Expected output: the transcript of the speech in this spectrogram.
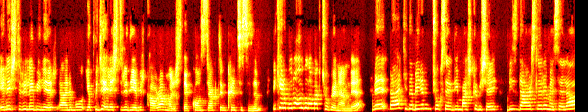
eleştirilebilir. Yani bu yapıcı eleştiri diye bir kavram var işte constructive criticism. Bir kere bunu uygulamak çok önemli ve belki de benim çok sevdiğim başka bir şey biz derslere mesela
